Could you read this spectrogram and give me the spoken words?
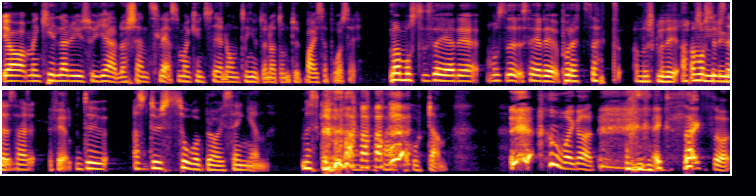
Ja, men killar är ju så jävla känsliga så man kan ju inte säga någonting utan att de typ bajsar på sig. Man måste säga det, måste säga det på rätt sätt. Annars blir det absolut Man måste typ säga så här, fel. Du, alltså du är så bra i sängen. Men ska du ändra färg på skjortan? Oh my god. Exakt så.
